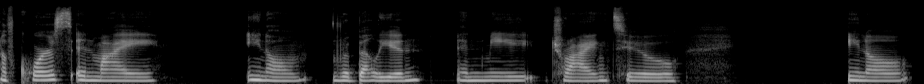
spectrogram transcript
of course in my you know rebellion and me trying to you know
